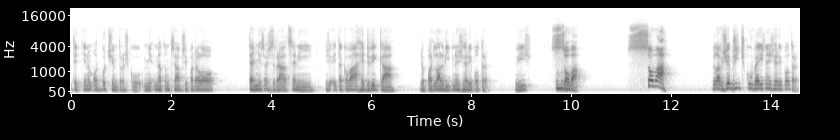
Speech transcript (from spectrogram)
Teď jenom odbočím trošku. Mně na tom třeba připadalo téměř až zvrácený, že i taková Hedvika dopadla líp než Harry Potter. Víš? Sova. Sova! Byla v žebříčku vejš než Harry Potter.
